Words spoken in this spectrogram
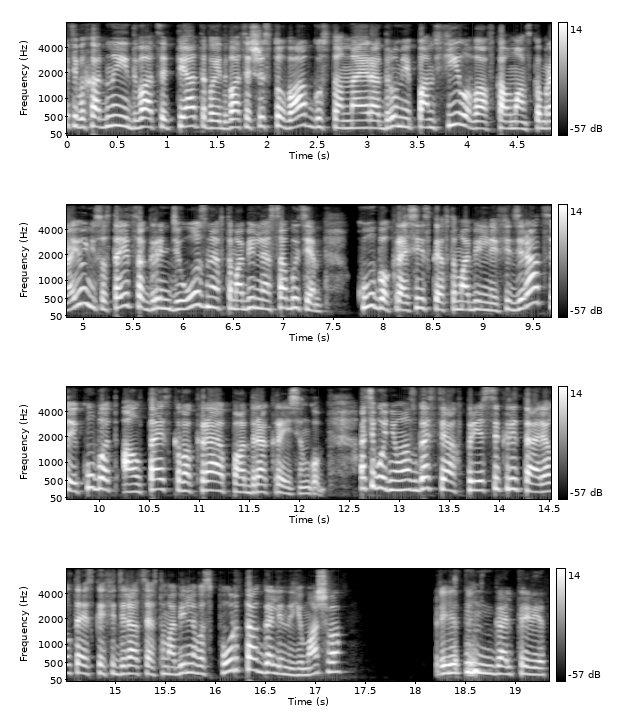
эти выходные 25 и 26 августа на аэродроме Панфилова в Калманском районе состоится грандиозное автомобильное событие – Кубок Российской автомобильной федерации и Кубок Алтайского края по драгрейсингу. А сегодня у нас в гостях пресс-секретарь Алтайской федерации автомобильного спорта Галина Юмашева. Привет. Галь, привет.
